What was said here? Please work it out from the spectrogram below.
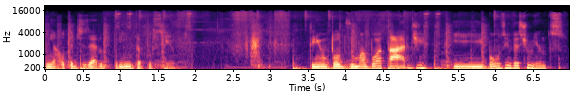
em alta de 0,30%. Tenham todos uma boa tarde e bons investimentos.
